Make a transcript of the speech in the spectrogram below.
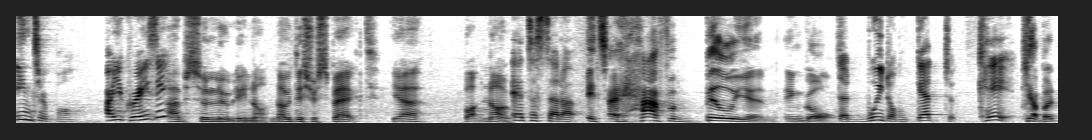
Interpol. Are you crazy? Absolutely not. No disrespect, yeah, but no. It's a setup It's a half a billion in gold. that we don't get to keep. Yeah, but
